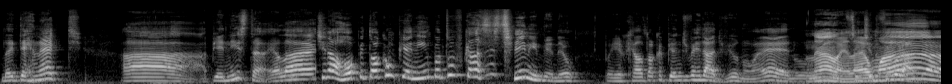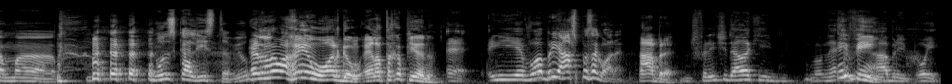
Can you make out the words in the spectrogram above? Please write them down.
da internet. A, a pianista, ela tira a roupa e toca um pianinho pra tu ficar assistindo, entendeu? Porque ela toca piano de verdade, viu? Não é no. Não, no ela é figurado. uma, uma musicalista, viu? Ela não arranha um órgão, ela toca piano. É. E eu vou abrir aspas agora. Abra. Diferente dela que. Né, Enfim. Abre. Oi.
